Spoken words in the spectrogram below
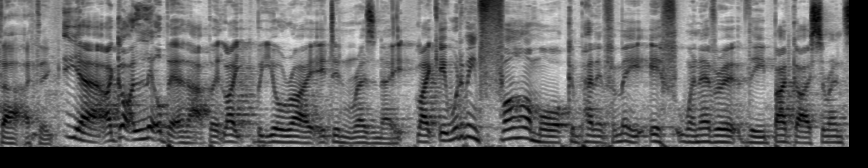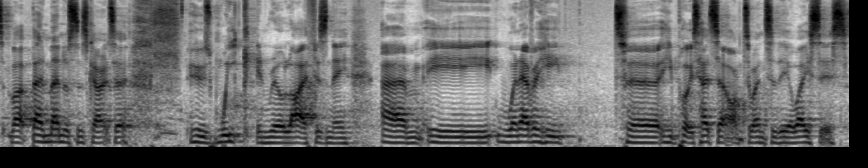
that, I think. Yeah, I got a little bit of that, but like, but you're right, it didn't resonate. Like, it would have been far more compelling for me if, whenever the bad guy Sorrento, like Ben Mendelsohn's character, who's weak in real life, isn't he? Um, he, whenever he, to, he put his headset on to enter the Oasis,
